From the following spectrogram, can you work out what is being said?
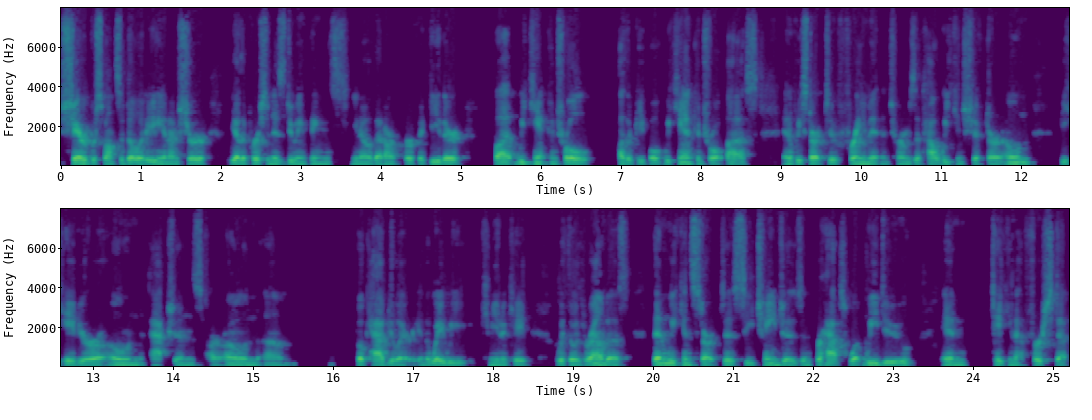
shared responsibility and i'm sure the other person is doing things you know that aren't perfect either but we can't control other people we can control us and if we start to frame it in terms of how we can shift our own behavior our own actions our own um, vocabulary and the way we communicate with those around us then we can start to see changes. And perhaps what we do in taking that first step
